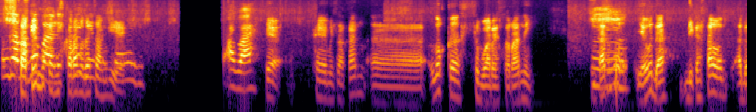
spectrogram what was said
enggak tapi bukan balik sekarang lagi udah canggih ya? lagi. apa Kayak misalkan eh lo ke sebuah restoran nih. Kan Mm-mm. lo ya udah dikasih tahu ada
